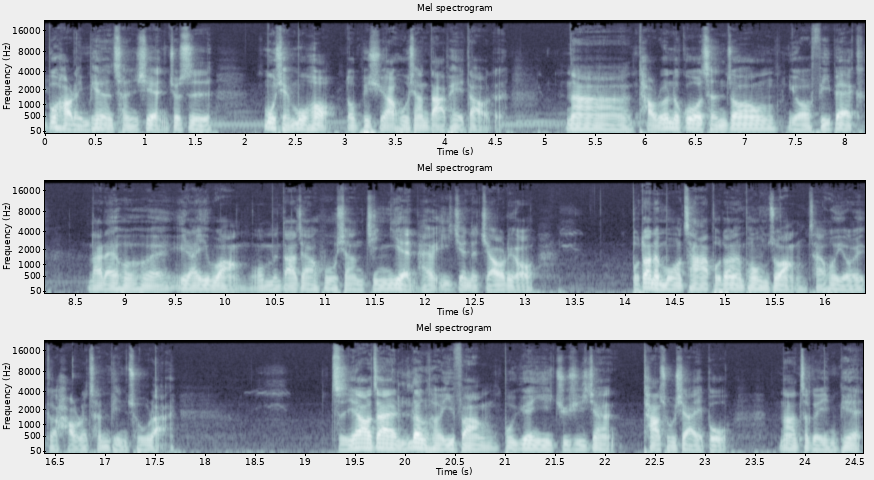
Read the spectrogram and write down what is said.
部好的影片的呈现，就是幕前幕后都必须要互相搭配到的。那讨论的过程中有 feedback，来来回回，一来一往，我们大家互相经验还有意见的交流，不断的摩擦，不断的碰撞，才会有一个好的成品出来。只要在任何一方不愿意继续这样踏出下一步。那这个影片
